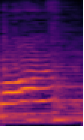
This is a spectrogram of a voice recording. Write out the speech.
bye.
